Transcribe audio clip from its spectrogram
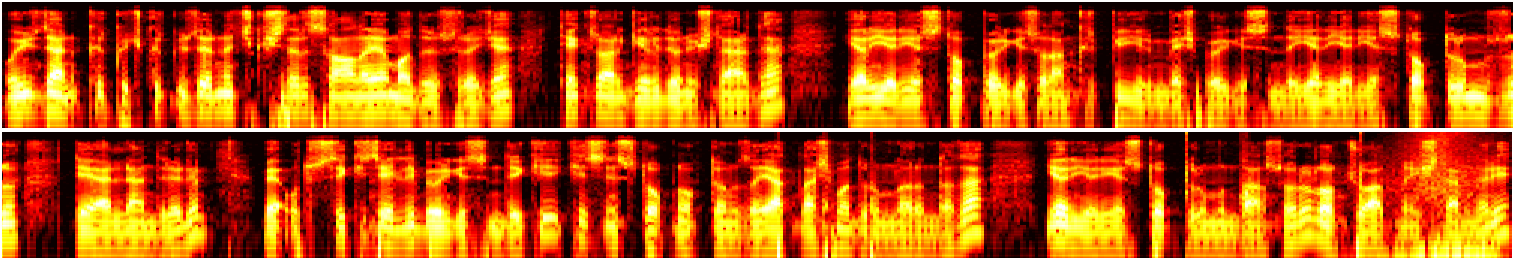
O yüzden 43-40 üzerine çıkışları sağlayamadığı sürece tekrar geri dönüşlerde yarı yarıya stop bölgesi olan 41-25 bölgesinde yarı yarıya stop durumumuzu değerlendirelim ve 38-50 bölgesindeki kesin stop noktamıza yaklaşma durumlarında da yarı yarıya stop durumundan sonra lot çoğaltma işlemleri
